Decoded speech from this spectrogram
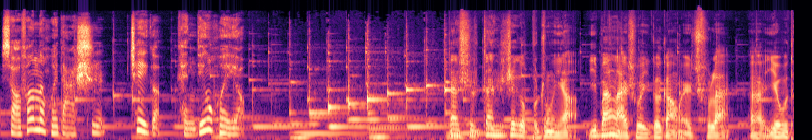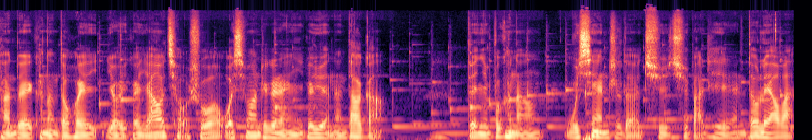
小芳的回答是：这个肯定会有。但是，但是这个不重要。一般来说，一个岗位出来，呃，业务团队可能都会有一个要求，说我希望这个人一个月能到岗。对你不可能无限制的去去把这些人都撩完。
